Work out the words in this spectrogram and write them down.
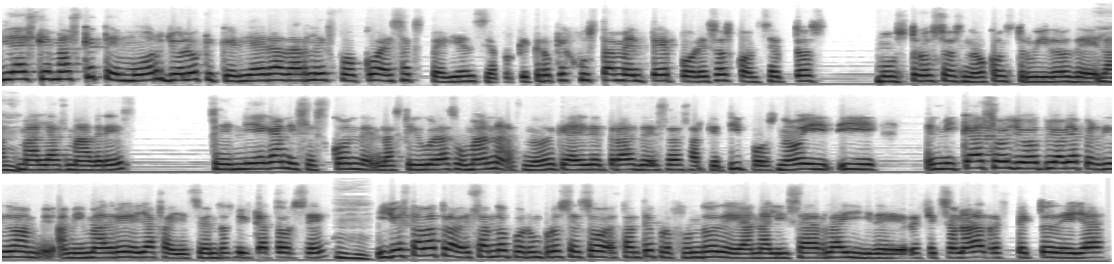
Mira, es que más que temor, yo lo que quería era darle foco a esa experiencia, porque creo que justamente por esos conceptos monstruosos, ¿no? Construidos de las malas madres, se niegan y se esconden las figuras humanas, ¿no? Que hay detrás de esos arquetipos, ¿no? Y, en mi caso, yo, yo había perdido a mi, madre, ella falleció en 2014, y yo estaba atravesando por un proceso bastante profundo de analizarla y de reflexionar al respecto de ella,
